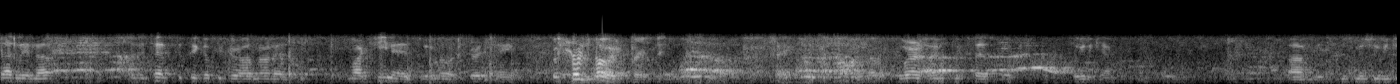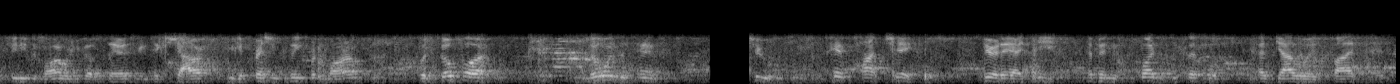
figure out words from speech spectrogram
sadly enough, his attempts to pick up the girl known as Martinez, we don't know her first name. We don't know her first name. We're unsuccessful. Look at the camera. Um, this, this mission will be continued tomorrow. We're going to go upstairs. We're going to take a shower. We get fresh and clean for tomorrow. But so far, no one's attempts to pimp hot chicks here at AIT have been quite as successful as Galloway's five head.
